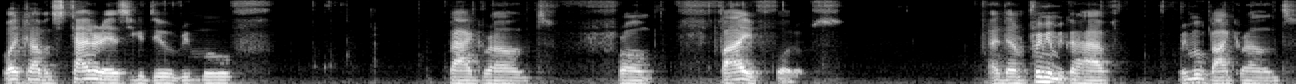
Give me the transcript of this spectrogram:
What you could have on standard is you could do remove background from five photos. And then premium you could have remove background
